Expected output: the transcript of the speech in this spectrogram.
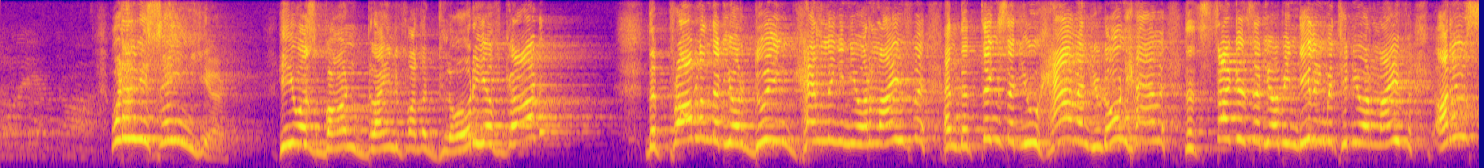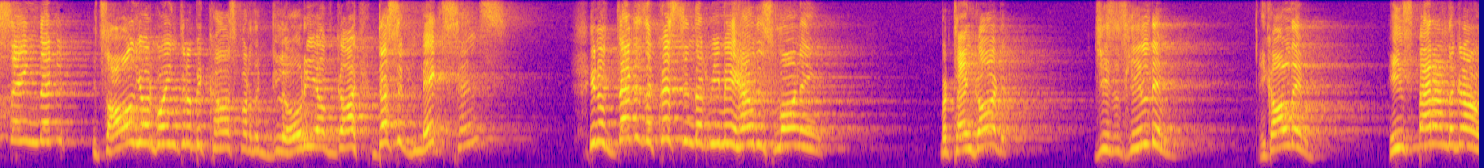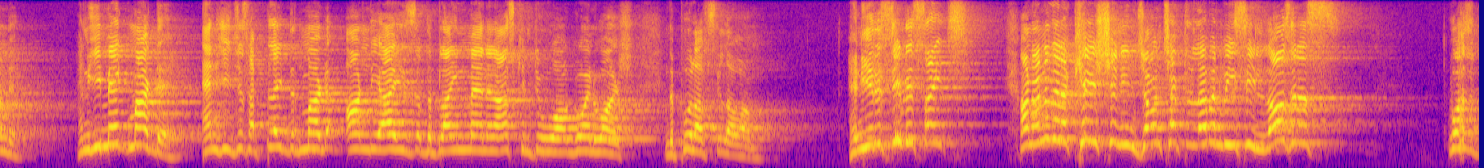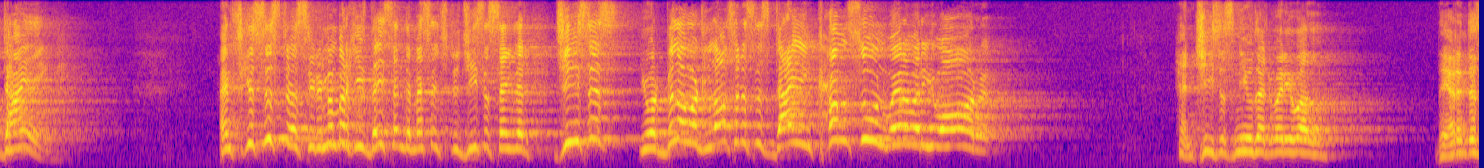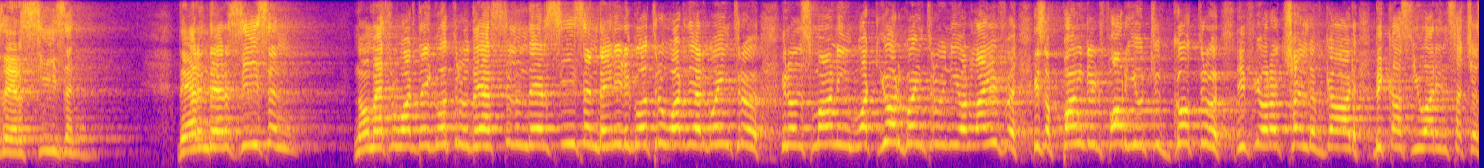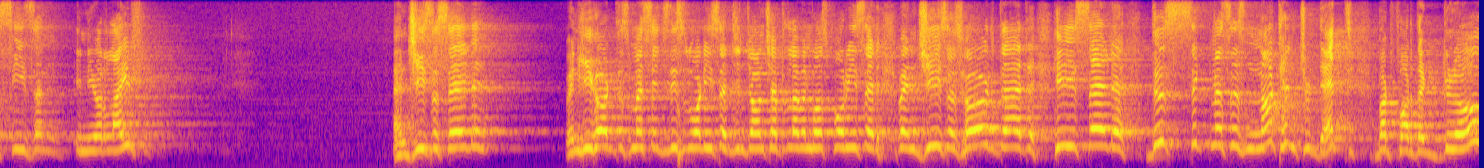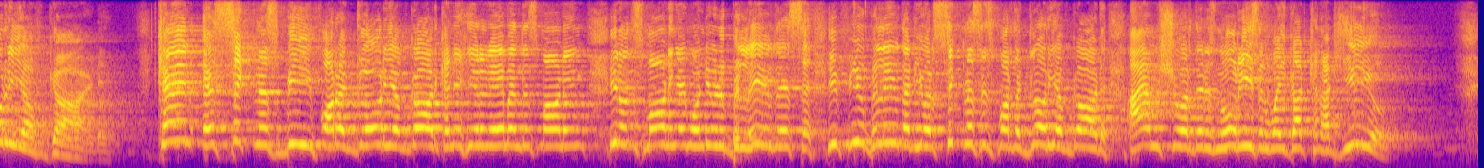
glory of God. What are we saying here? He was born blind for the glory of God? The problem that you're doing, handling in your life, and the things that you have and you don't have, the struggles that you have been dealing with in your life, are you saying that it's all you're going through because for the glory of God? Does it make sense? You know, that is a question that we may have this morning. But thank God, Jesus healed him. He called him. He spat on the ground and he made mud and he just applied the mud on the eyes of the blind man and asked him to go and wash in the pool of Siloam. And he received his sight. On another occasion in John chapter 11, we see Lazarus was dying. And his sisters, you remember, he, they sent the message to Jesus saying that, Jesus, your beloved Lazarus is dying. Come soon, wherever you are. And Jesus knew that very well. They are in their season. They are in their season. No matter what they go through, they are still in their season. They need to go through what they are going through. You know, this morning, what you are going through in your life is appointed for you to go through if you are a child of God because you are in such a season in your life. And Jesus said, when he heard this message, this is what he said in John chapter 11, verse 4. He said, When Jesus heard that, he said, This sickness is not unto death, but for the glory of God. Can a sickness be for a glory of God? Can you hear an amen this morning? You know, this morning I want you to believe this. If you believe that your sickness is for the glory of God, I am sure there is no reason why God cannot heal you.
